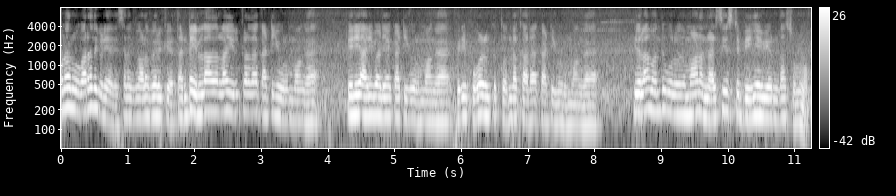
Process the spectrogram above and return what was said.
உணர்வு வர்றது கிடையாது. சில பல பேருக்கு. தன்ட்ட இல்லாதெல்லாம் இருக்கிறதா காட்டிக்க விரும்புவாங்க. பெரிய அறிவாளியாக காட்டிக்க விரும்புவாங்க. பெரிய புகழுக்கு தொந்தக்காராக காட்டிக்க விரும்புவாங்க. இதெல்லாம் வந்து ஒரு விதமான நர்சிஸ்ட் பிஹேவியர்னு தான் சொல்லணும்.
